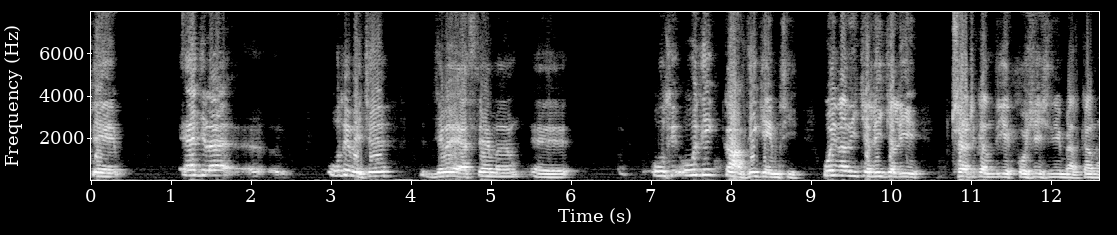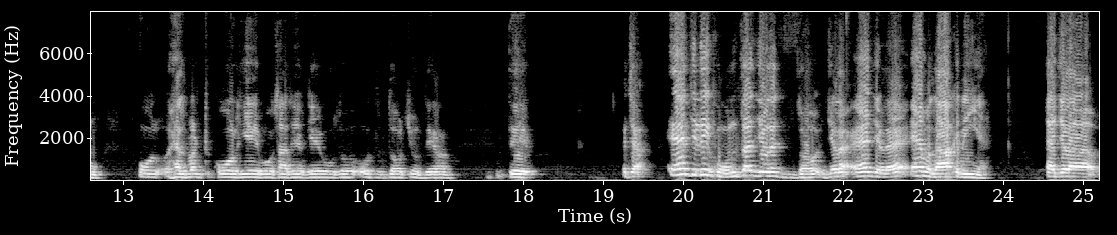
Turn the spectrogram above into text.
ਤੇ ਇਹ ਜਿਹੜਾ ਉਹਦੇ ਵਿੱਚ ਜਿਹੜੇ ਇਸ ਟਾਈਮ ਉਹ ਸੀ, ਉਹਦੀ ਘਰ ਦੀ ਗੇਮ ਸੀ। ਉਹ ਇਹਨਾਂ ਦੀ ਚਲੀ ਚਲੀ ਥ੍ਰੈਟ ਕਰਨ ਦੀ ਇੱਕ ਕੋਸ਼ਿਸ਼ ਸੀ ਅਮਰੀਕਾ ਨੂੰ। ਉਹ ਹੈਲਮਟ ਕੋਲ ਇਹ, ਉਹ ਸਾਰੇ ਅੱਗੇ ਉਦੋਂ ਉਹ ਦੌਰ ਚ ਹੁੰਦੇ ਹਨ। ਤੇ ਅੱਛਾ, ਇਹ ਜਿਹੜੇ ਹੁਣ ਤਾਂ ਜਿਹੜਾ ਦੌਰ- ਜਿਹੜਾ ਇਹ ਜਿਹੜਾ, ਇਹ ਮਜ਼ਾਕ ਨਹੀਂ ਹੈ। ਇਹ ਜਿਹੜਾ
